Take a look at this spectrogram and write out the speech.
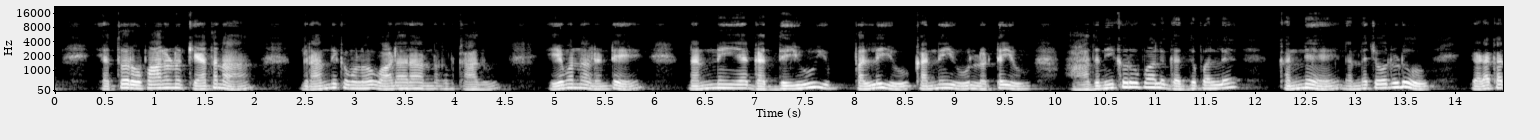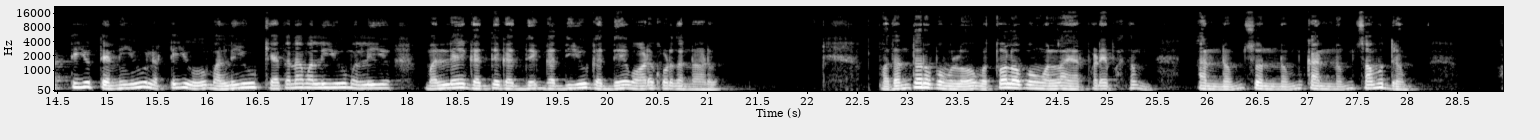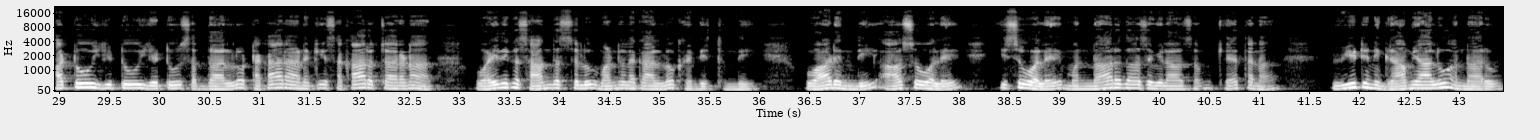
యత్వ రూపాలను కేతన గ్రాంధికములో వాడారా అన్నది కాదు. ఏమన్నాడంటే నన్నయ్య గద్దెయు పల్లెయు కన్నెయు లొట్టయు ఆధునిక రూపాలు గద్దెపల్లె కన్నె నన్నచోరుడు ఎడకత్తియు తెన్నియు లట్టియు మల్లియు కేతన మల్లియు మల్లియు మల్లే గద్దె గద్దె గద్దియు గద్దె వాడకూడదన్నాడు. పదంత రూపంలో ఉత్వలోపం వల్ల ఏర్పడే పదం అన్నం సున్నం కన్నం సముద్రం. అటు ఇటు ఎటు శబ్దాల్లో టకారానికి సకారోచ్చారణ వైదిక సాందస్సులు మండలకాల్లో కనిపిస్తుంది. వాడింది ఆసువలే ఇసువలే మన్నారదాస విలాసం కేతన వీటిని గ్రామ్యాలు అన్నారు.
